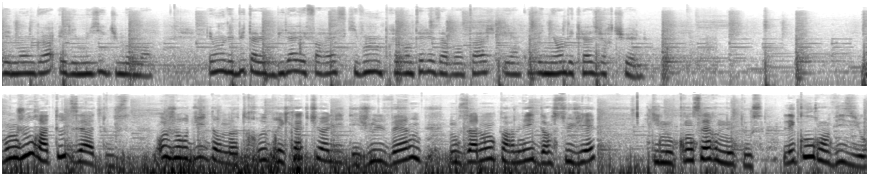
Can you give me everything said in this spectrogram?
des mangas et les musiques du moment. Et on débute avec Bilal et Fares qui vont nous présenter les avantages et inconvénients des classes virtuelles. Bonjour à toutes et à tous. Aujourd'hui, dans notre rubrique Actualité Jules Verne, nous allons parler d'un sujet qui nous concerne tous, les cours en visio.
